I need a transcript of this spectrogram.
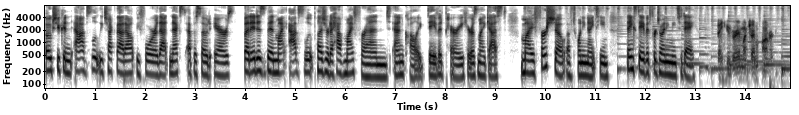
folks, you can absolutely check that out before that next episode airs. But it has been my absolute pleasure to have my friend and colleague, David Perry, here as my guest, my first show of 2019. Thanks, David, for joining me today. Thank you very much. I'm honored.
